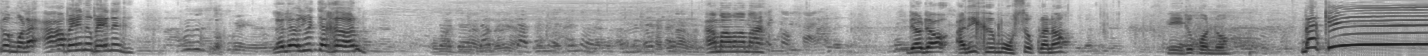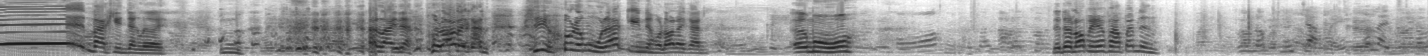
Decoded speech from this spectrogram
กึมหมดแล้วเอาเพลงหนึ่งเพลงหนึ่ง เร็วๆยุทธจะเขินเอามามามาเดี๋ยวเดี๋ยวอันนี้คือหมูสุกแล้วเนาะนี่ทุกคนดูน่ากินน่ากินจังเลย อะไรเนี่ยหัวเราะอะไรกัน พี่พูดว่าหมูน่ากินเนี่ยหัวเราะอะไรกัน เออหมู เดี๋ยวเดี๋ยวร้องเพลงให้ฟังแป๊บหนึ่งแล้วเพลงจากไหนเมื่อไหร่จะร้อง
